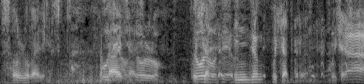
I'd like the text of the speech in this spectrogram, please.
서울로 가야 되겠습니다. 오세요, 서울로. 서울로 오세요. 인정 굿샷 들어갑니다. 굿샷. 자,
